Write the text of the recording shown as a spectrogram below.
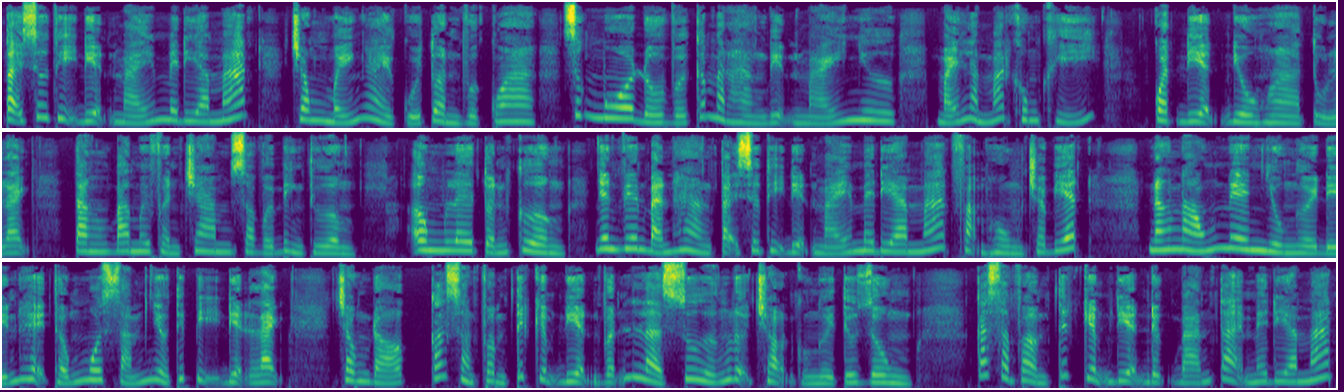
Tại siêu thị điện máy MediaMart, trong mấy ngày cuối tuần vừa qua, sức mua đối với các mặt hàng điện máy như máy làm mát không khí, quạt điện, điều hòa, tủ lạnh tăng 30% so với bình thường. Ông Lê Tuấn Cường, nhân viên bán hàng tại siêu thị điện máy MediaMart Phạm Hùng cho biết, nắng nóng nên nhiều người đến hệ thống mua sắm nhiều thiết bị điện lạnh, trong đó các sản phẩm tiết kiệm điện vẫn là xu hướng lựa chọn của người tiêu dùng. Các sản phẩm tiết kiệm điện được bán tại MediaMart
